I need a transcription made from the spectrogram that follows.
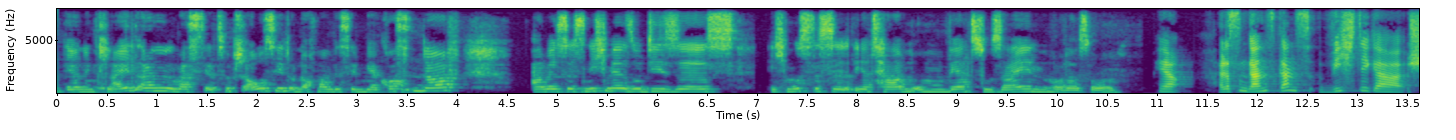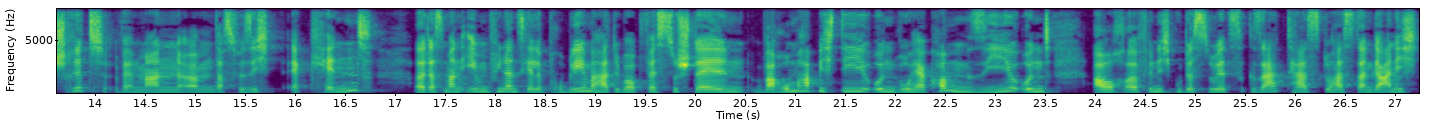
gerne ein Kleid an, was jetzt hübsch aussieht und auch mal ein bisschen mehr kosten darf. Aber es ist nicht mehr so dieses, ich muss das jetzt haben, um wert zu sein oder so. Ja, das ist ein ganz, ganz wichtiger Schritt, wenn man ähm, das für sich erkennt, äh, dass man eben finanzielle Probleme hat, überhaupt festzustellen, warum habe ich die und woher kommen sie. Und auch äh, finde ich gut, dass du jetzt gesagt hast, du hast dann gar nicht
